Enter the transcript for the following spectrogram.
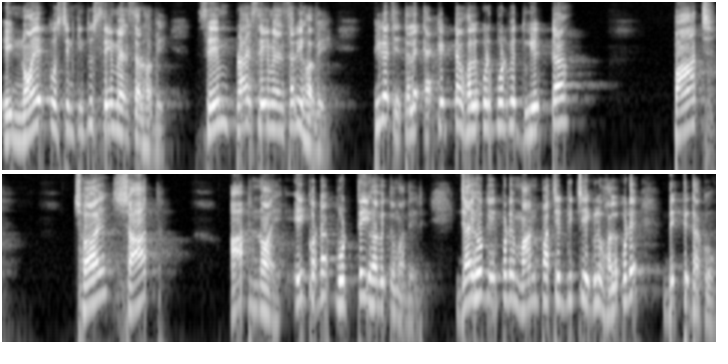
এই নয়ের কোশ্চেন কিন্তু সেম অ্যান্সার হবে। সেম প্রায় সেম অ্যান্সারই হবে। ঠিক আছে? তাহলে একেরটা ভালো করে পড়বে। দুয়েরটা পাঁচ, ছয়, সাত, আট, নয়। এই কটা পড়তেই হবে তোমাদের। যাই হোক, এরপরে মান পাঁচের দিচ্ছে, এগুলো ভালো করে দেখতে থাকো।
